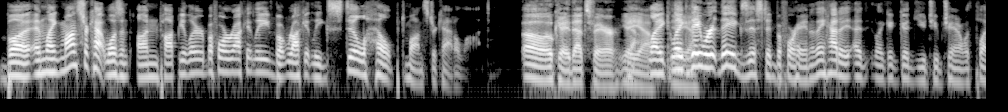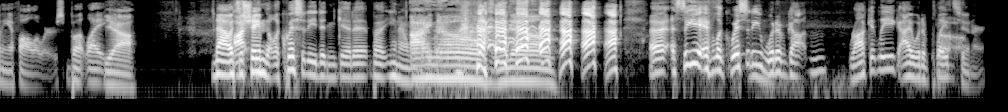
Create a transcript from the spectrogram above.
but and like Monstercat wasn't unpopular before rocket league but rocket league still helped Monstercat a lot. Oh okay that's fair. Yeah yeah, like Yeah, like yeah. they were they existed beforehand and they had a, a like a good youtube channel with plenty of followers but like yeah now it's a I- shame that Liquicity didn't get it but you know I know, I uh, see if Liquicity would have gotten rocket league i would have played Oh, sooner.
